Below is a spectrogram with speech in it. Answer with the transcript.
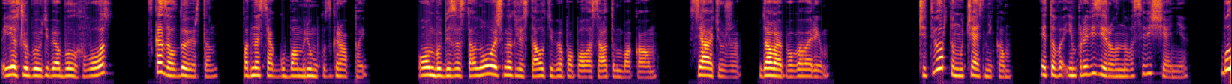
«Если бы у тебя был хвост, — сказал Довертон, поднося к губам рюмку с граппой, — он бы безостановочно хлестал тебя по полосатым бокам. Сядь уже, давай поговорим». Четвертым участником этого импровизированного совещания был,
